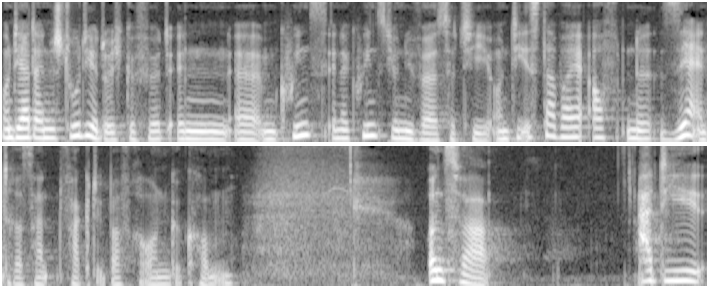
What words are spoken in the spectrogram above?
Und die hat eine Studie durchgeführt in, äh, im Queens, in der Queen's University. Und die ist dabei auf einen sehr interessanten Fakt über Frauen gekommen. Und zwar hat die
